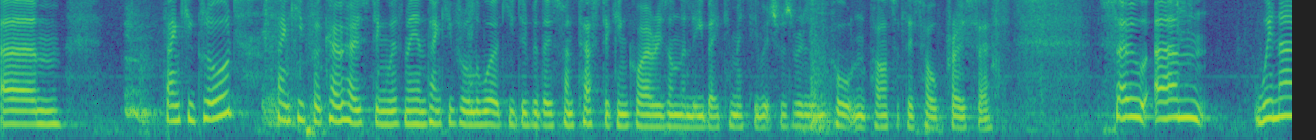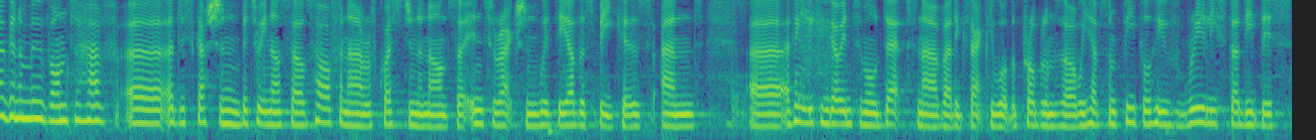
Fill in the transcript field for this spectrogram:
Um, Thank you, Claude. Thank you for co-hosting with me, and thank you for all the work you did with those fantastic inquiries on the Libe Committee, which was really important part of this whole process. So um, We're now going to move on to have uh, a discussion between ourselves, half an hour of question and answer, interaction with the other speakers, and uh, I think we can go into more depth now about exactly what the problems are. We have some people who've really studied this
